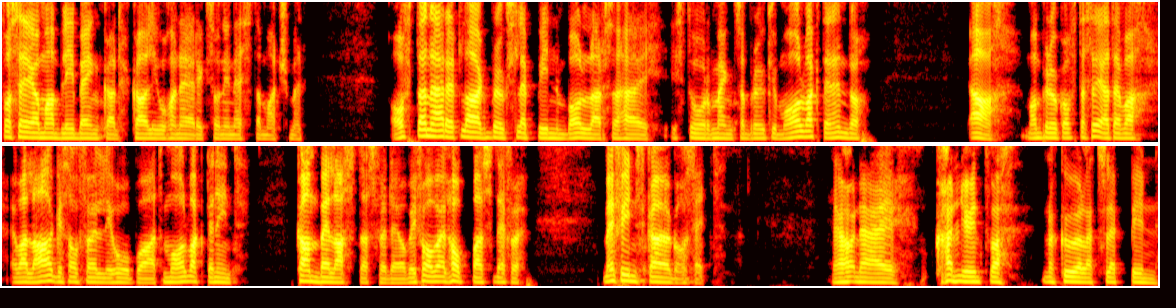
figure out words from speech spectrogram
få se om han blir bänkad, Karl-Johan Eriksson, i nästa match. Men ofta när ett lag brukar släppa in bollar så här i, i stor mängd så brukar målvakten ändå ja, man brukar ofta säga att det var, det var laget som föll ihop och att målvakten inte kan belastas för det och vi får väl hoppas det för med finska ögon sett. Ja, nej, kan ju inte vara något kul att släppa in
